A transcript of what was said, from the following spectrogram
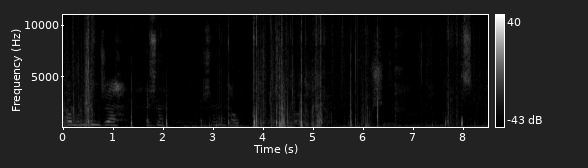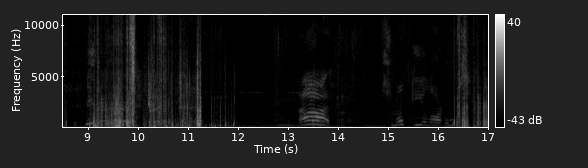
A ninja. I just know. I just don't know how. Uh, oh. Ah, smoky alarm. Oops.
